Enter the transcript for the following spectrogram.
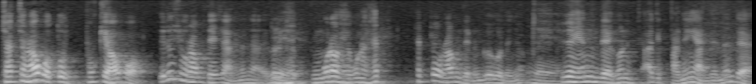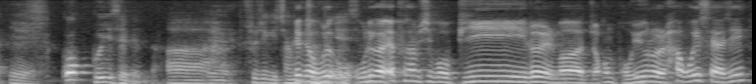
작전하고 또 복귀하고 이런 식으로 하면 되지 않느냐. 그리고 예. 해- 공군하고 해군은 협, 협조를 하면 되는 거거든요. 예, 주장했는데 그건 아직 반영이 안 됐는데 예. 꼭 그거 있어야 된다. 아, 예, 수직이 장 그러니까 우리, 우리가 F-35B를 뭐 조금 보유를 하고 있어야지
